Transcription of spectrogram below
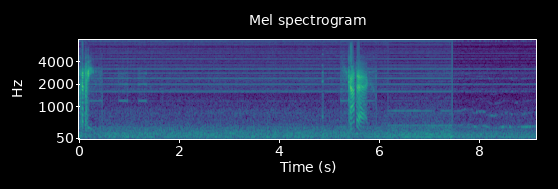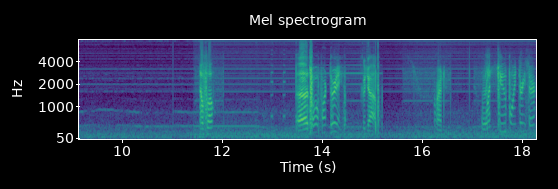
10 feet. Contact. No flow? Uh, 12.3. Good job. Roger. 12.3, sir.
